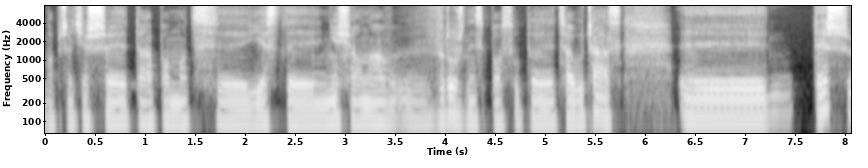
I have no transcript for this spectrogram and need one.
bo przecież y, ta pomoc jest niesiona w różny sposób cały czas. Też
